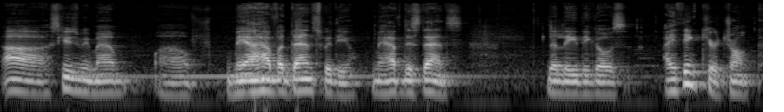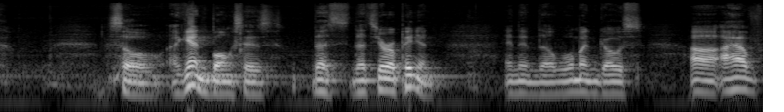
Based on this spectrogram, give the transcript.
uh, excuse me, ma'am, uh, may I have a dance with you? May I have this dance? The lady goes, I think you're drunk. So again, Bong says, that's, that's your opinion. And then the woman goes, uh, I have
